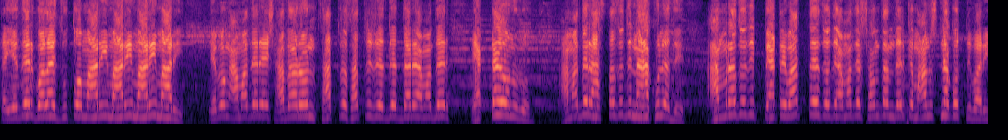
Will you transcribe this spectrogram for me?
তাই এদের গলায় জুতো মারি মারি মারি মারি। এবং আমাদের এই সাধারণ ছাত্র ছাত্রীদের দ্বারা আমাদের একটাই অনুরোধ, আমাদের রাস্তা যদি না খুলে দেয় আমরা যদি পেটে ভাততে যদি আমাদের সন্তানদেরকে মানুষ না করতে পারি,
